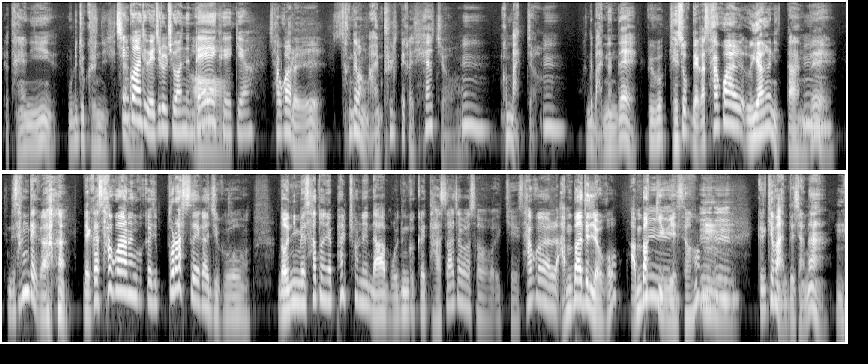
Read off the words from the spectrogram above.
그러니까 당연히 우리도 그런 얘기 했잖아요. 친구한테 외주를 주었는데 어. 그 얘기요. 사과를 상대방 마음 풀릴 때까지 해야죠. 음. 그건 맞죠. 음. 근데 맞는데 그리고 계속 내가 사과할 의향은 있다는데 음. 근데 상대가 내가 사과하는 것까지 플러스 해가지고 너님의 사돈의 팔촌에 나 모든 것까지 다 싸잡아서 이렇게 사과를 안 받으려고 안 받기 음. 위해서 음. 음. 그렇게 하면 안 되잖아. 음.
